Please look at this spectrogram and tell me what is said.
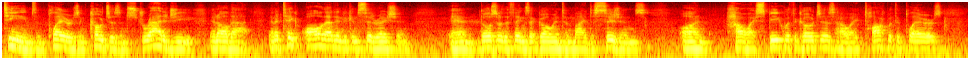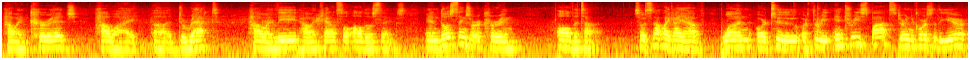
teams and players and coaches and strategy and all that. And I take all of that into consideration. And those are the things that go into my decisions on how I speak with the coaches, how I talk with the players, how I encourage, how I uh, direct, how I lead, how I counsel, all those things. And those things are occurring all the time. So it's not like I have one or two or three entry spots during the course of the year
